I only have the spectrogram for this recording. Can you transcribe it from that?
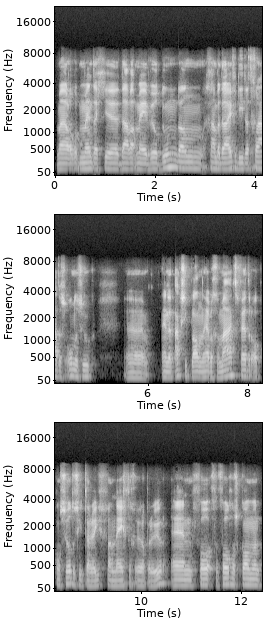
Maar op het moment dat je daar wat mee wilt doen, dan gaan bedrijven die dat gratis onderzoek en het actieplan hebben gemaakt, verder op consultancytarief van 90 euro per uur. En vervolgens komen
